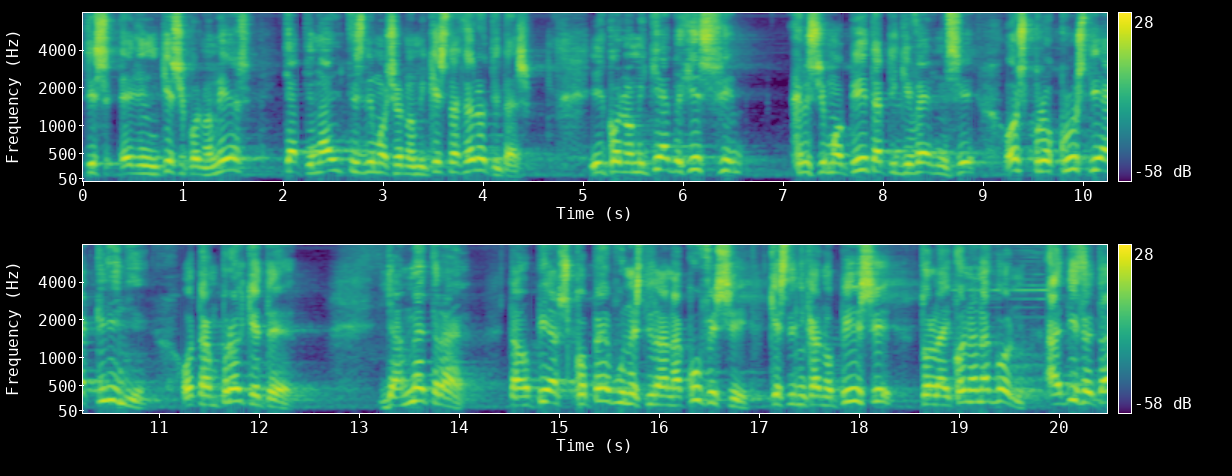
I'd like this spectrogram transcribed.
της ελληνικής οικονομίας και από την άλλη της δημοσιονομικής σταθερότητας. Η οικονομική αντοχή χρησιμοποιείται από την κυβέρνηση ως προκρούστια κλίνη όταν πρόκειται για μέτρα τα οποία σκοπεύουν στην ανακούφιση και στην ικανοποίηση των λαϊκών αναγκών. Αντίθετα,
